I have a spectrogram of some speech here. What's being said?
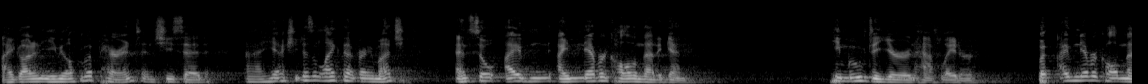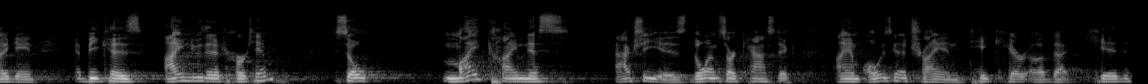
I got an email from a parent, and she said, uh, he actually doesn't like that very much. And so I've, n- I never called him that again. He moved a year and a half later, but I've never called him that again because I knew that it hurt him. So my kindness actually is, though I'm sarcastic, I am always going to try and take care of that kid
